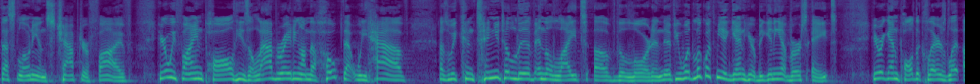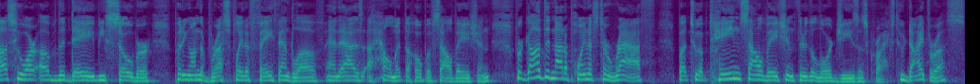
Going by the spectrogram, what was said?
Thessalonians chapter 5. Here we find Paul, he's elaborating on the hope that we have as we continue to live in the light of the Lord. And if you would look with me again here, beginning at verse 8. Here again, Paul declares, Let us who are of the day be sober, putting on the breastplate of faith and love, and as a helmet, the hope of salvation. For God did not appoint us to wrath, but to obtain salvation through the Lord Jesus Christ, who died for us,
